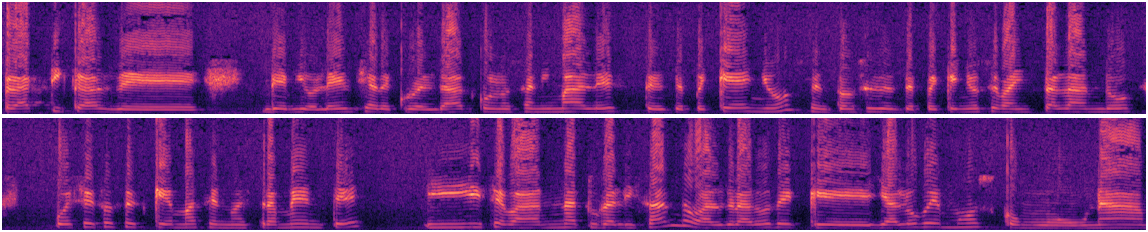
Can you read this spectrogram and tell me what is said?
prácticas de, de violencia, de crueldad con los animales desde pequeños, entonces desde pequeños se va instalando pues esos esquemas en nuestra mente y se van naturalizando al grado de que ya lo vemos como una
